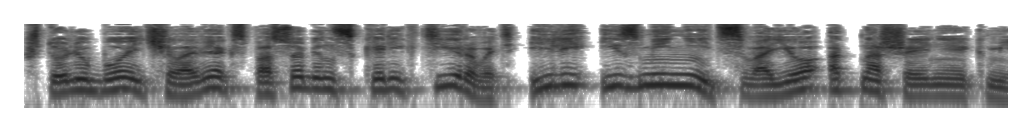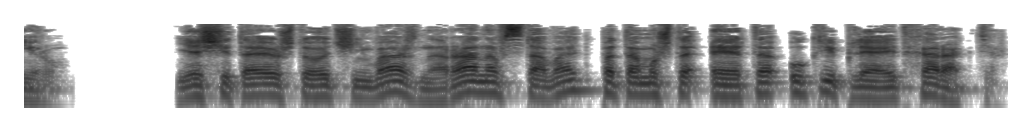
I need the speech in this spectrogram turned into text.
что любой человек способен скорректировать или изменить свое отношение к миру. Я считаю, что очень важно рано вставать, потому что это укрепляет характер.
